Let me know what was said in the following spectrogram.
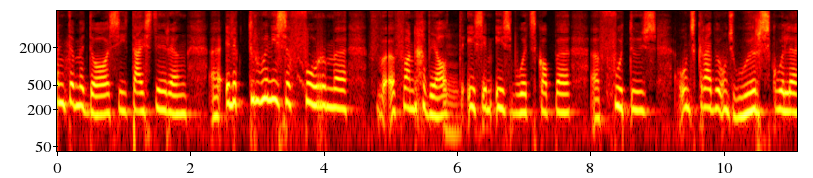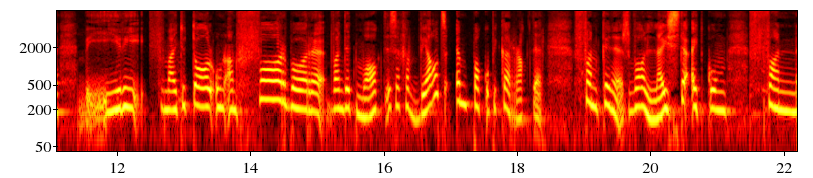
Intimidasie, tuistering, uh, elektroniese forme van geweld, hmm. SMS boodskappe, uh, fotos. Ons kry by ons hoërskole hierdie vir my totaal onaanvaarbare want dit maak dis 'n geweldsimpak op die karakter van kinders waar lyste uitkom van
